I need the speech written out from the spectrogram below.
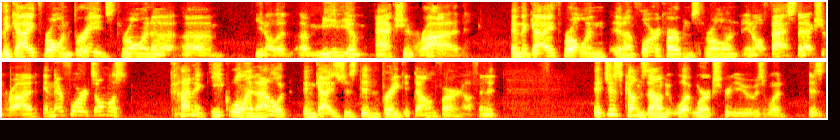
the guy throwing braids throwing a, a you know a, a medium action rod and the guy throwing it on fluorocarbons throwing you know a fast action rod and therefore it's almost kind of equaling out and guys just didn't break it down far enough and it it just comes down to what works for you is what is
